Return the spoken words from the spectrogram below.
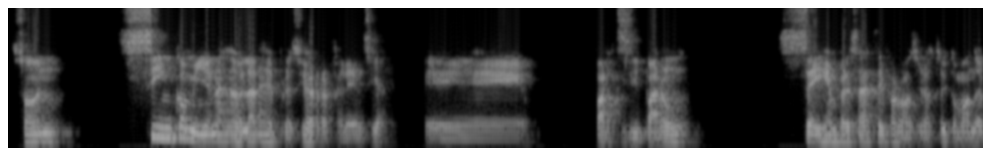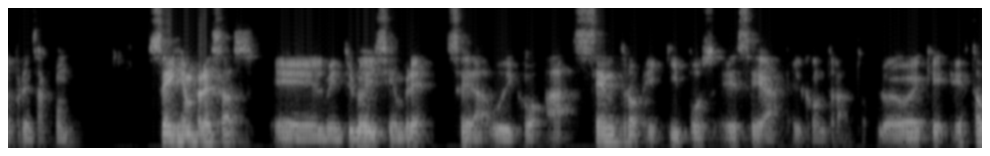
Son 5 millones de dólares de precio de referencia. Eh, participaron seis empresas, esta información la estoy tomando de Prensa.com, seis empresas, eh, el 21 de diciembre se adjudicó a Centro Equipos SA el contrato, luego de que esta,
